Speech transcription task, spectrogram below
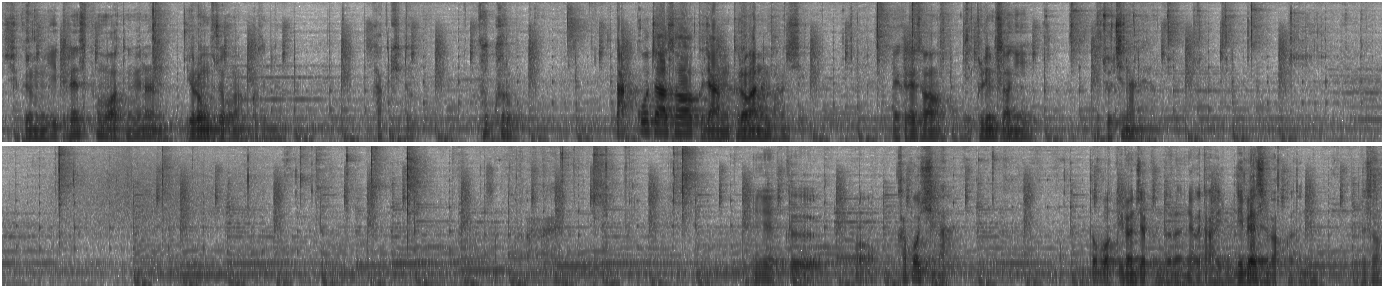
지금 이 트랜스포머 경우에는 이런 구조가 많거든요. 바퀴도 후크로 딱 꽂아서 그냥 들어가는 방식. 네, 그래서 이 굴림성이 좋진 않아요. 이게 그 뭐, 카봇이나 또 뭐 이런 제품들은 여기다가 리벳을 받거든요. 그래서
